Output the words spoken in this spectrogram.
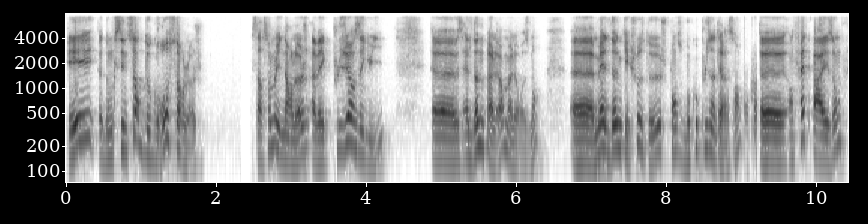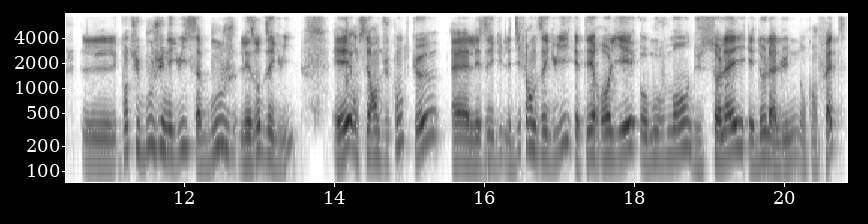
Et donc c'est une sorte de grosse horloge. Ça ressemble à une horloge avec plusieurs aiguilles. Euh, elle donne pas l'heure malheureusement, euh, mais elle donne quelque chose de, je pense, beaucoup plus intéressant. Euh, en fait, par exemple, quand tu bouges une aiguille, ça bouge les autres aiguilles, et on s'est rendu compte que euh, les, différentes aiguilles étaient reliées au mouvement du Soleil et de la Lune. Donc en fait,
